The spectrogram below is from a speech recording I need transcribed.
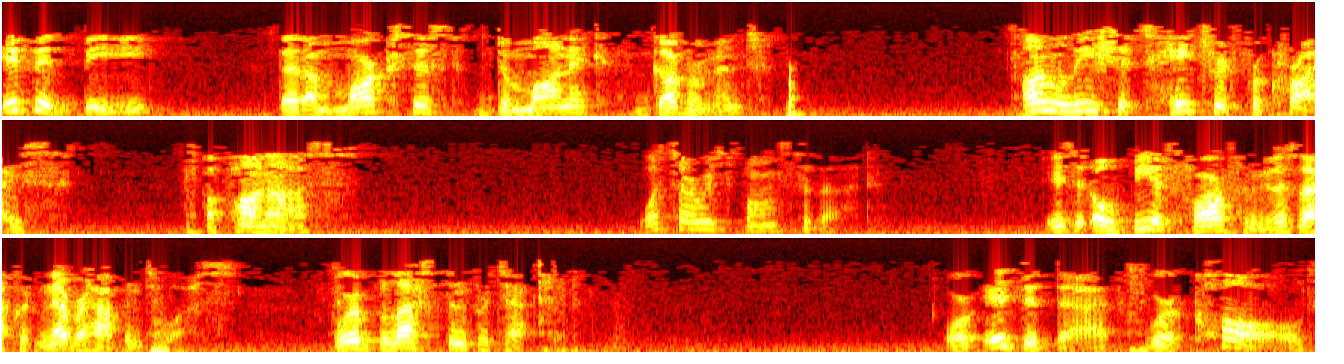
If it be that a Marxist demonic government unleash its hatred for Christ upon us, what's our response to that? Is it, oh, be it far from me, that could never happen to us? we're blessed and protected? Or is it that we're called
